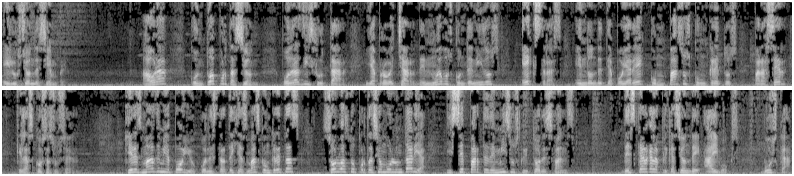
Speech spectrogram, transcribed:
e ilusión de siempre. Ahora, con tu aportación, podrás disfrutar y aprovechar de nuevos contenidos extras en donde te apoyaré con pasos concretos para hacer que las cosas sucedan. ¿Quieres más de mi apoyo con estrategias más concretas? Solo haz tu aportación voluntaria y sé parte de mis suscriptores fans. Descarga la aplicación de iVox, busca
